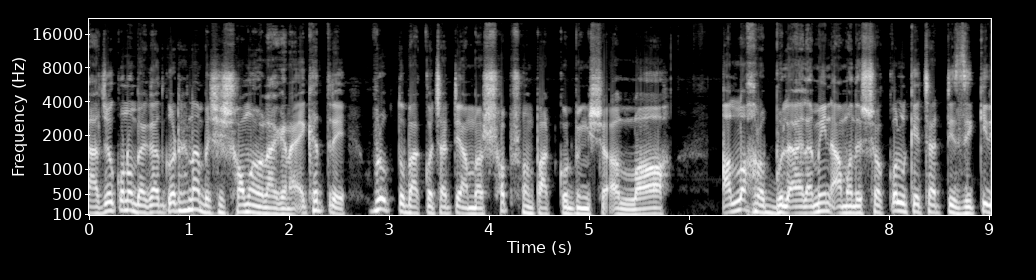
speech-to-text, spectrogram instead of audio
কাজেও কোনো ব্যাঘাত ঘটে না, বেশি সময়ও লাগে না। এক্ষেত্রে উপরোক্ত বাক্য চারটি আমরা সবসময় পাঠ করব ইনশা আল্লাহ আল্লাহ রব্বুল আলমিন আমাদের সকলকে চারটি জিকির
